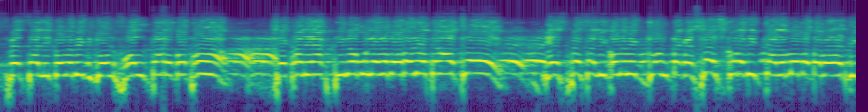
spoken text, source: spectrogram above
স্পেশাল ইকোনমিক জোন ফলতার কথা। সেখানে এক তৃণমূলের বড় নেতা আছে। স্পেশাল ইকোনমিক জোনটাকে শেষ করে দিচ্ছে আর মমতা ব্যানার্জি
